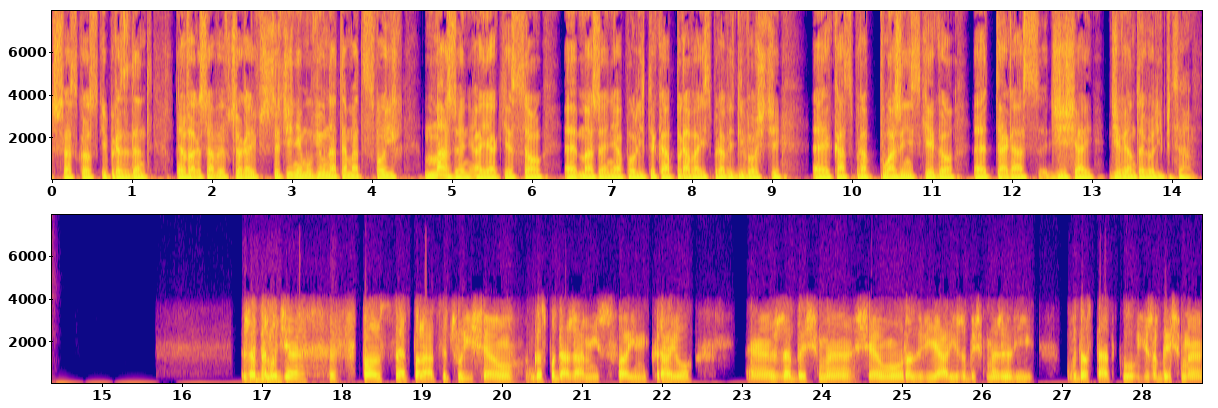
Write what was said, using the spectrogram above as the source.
Trzaskowski, prezydent Warszawy, wczoraj w Szczecinie mówił na temat swoich marzeń, a jakie są e, marzenia polityka Prawa i Sprawiedliwości e, Kacpra Płażyńskiego e, teraz, dzisiaj, 9 lipca? Żeby ludzie w Polsce, Polacy czuli się gospodarzami w swoim kraju, żebyśmy się rozwijali, żebyśmy żyli w dostatku i żebyśmy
